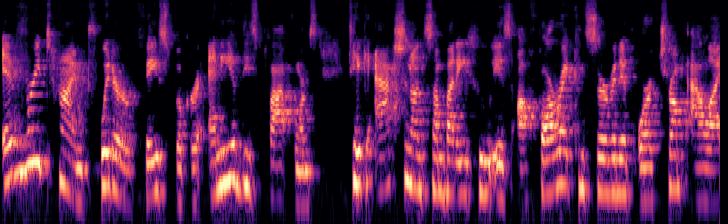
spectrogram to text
Every time Twitter, Facebook, or any of these platforms take action on somebody who is a far right conservative or a Trump ally,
